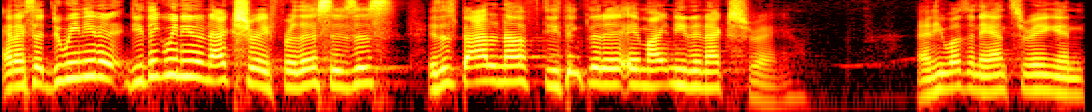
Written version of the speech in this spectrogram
and I said, do, we need a, do you think we need an x ray for this? Is, this? is this bad enough? Do you think that it, it might need an x ray? And he wasn't answering, and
